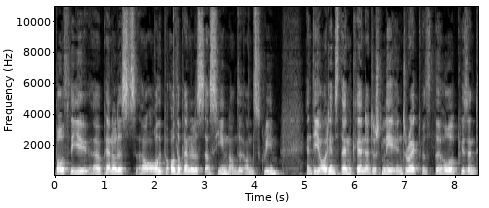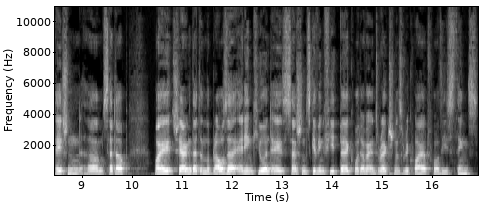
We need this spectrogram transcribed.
both the uh, panelists, uh, all the all the panelists are seen on the on the screen, and the audience then can additionally interact with the whole presentation um, setup by sharing that in the browser, adding Q&A sessions, giving feedback, whatever interaction is required for these things.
